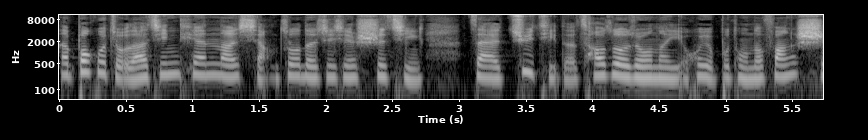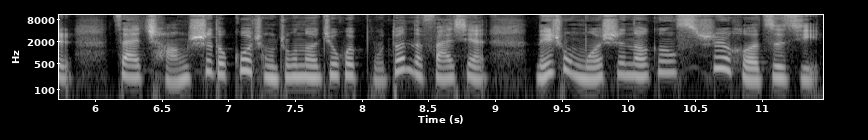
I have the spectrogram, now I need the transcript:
那包括走到今天呢，想做的这些事情，在具体的操作中呢，也会有不同的方式。在尝试的过程中呢，就会不断的发现哪种模式呢更适合自己，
